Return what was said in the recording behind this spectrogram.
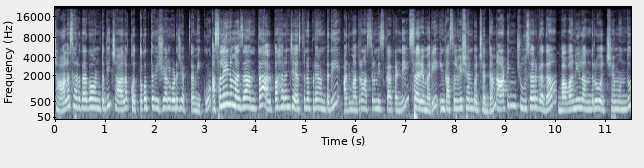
చాలా సరదాగా ఉంటది. చాలా కొత్త కొత్త విషయాలు కూడా చెప్తా మీకు. అసలైన మజా అంతా అల్పాహారం చేస్తున్నప్పుడే ఉంటది. అది మాత్రం అసలు మిస్ కాకండి. సరే మరి ఇంక అసలు విషయానికి వచ్చేద్దాం. స్టార్టింగ్ చూసారు కదా భవానీలందరూ వచ్చే ముందు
